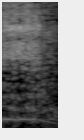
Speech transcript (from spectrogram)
الْمُبِينٍ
